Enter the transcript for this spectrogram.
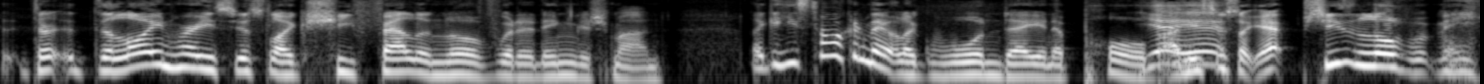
the the line where he's just like, "She fell in love with an Englishman." Like he's talking about like one day in a pub, Yeah, and he's yeah. just like, "Yep, she's in love with me."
